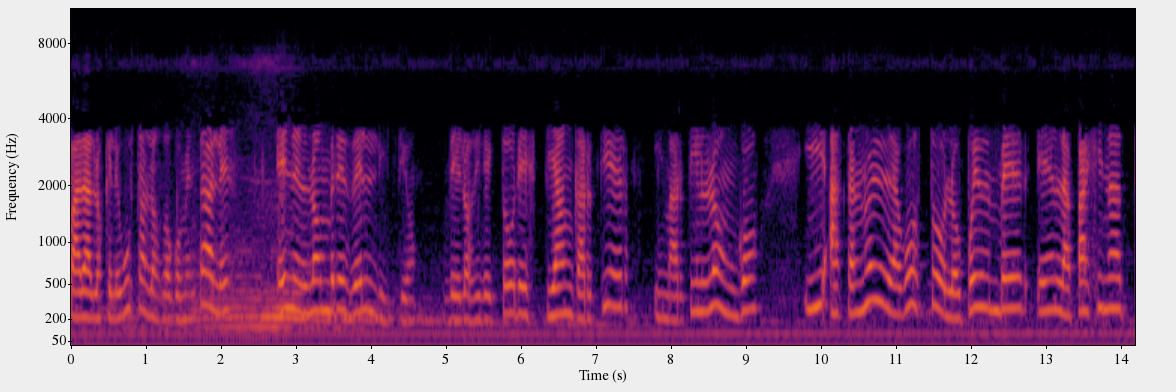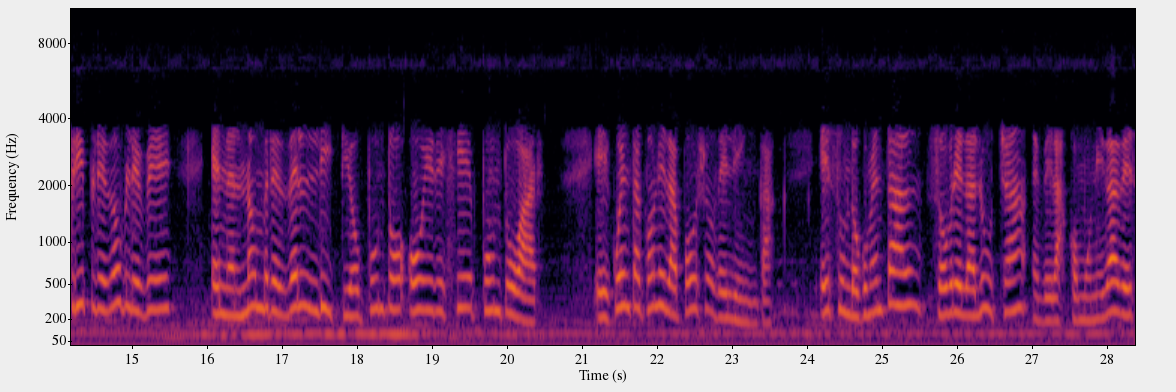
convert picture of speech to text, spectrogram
para los que le gustan los documentales, En el nombre del litio, de los directores Tian Cartier y Martín Longo, y hasta el 9 de agosto lo pueden ver en la página www. Eh, cuenta con el apoyo del Inca. Es un documental sobre la lucha de las comunidades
